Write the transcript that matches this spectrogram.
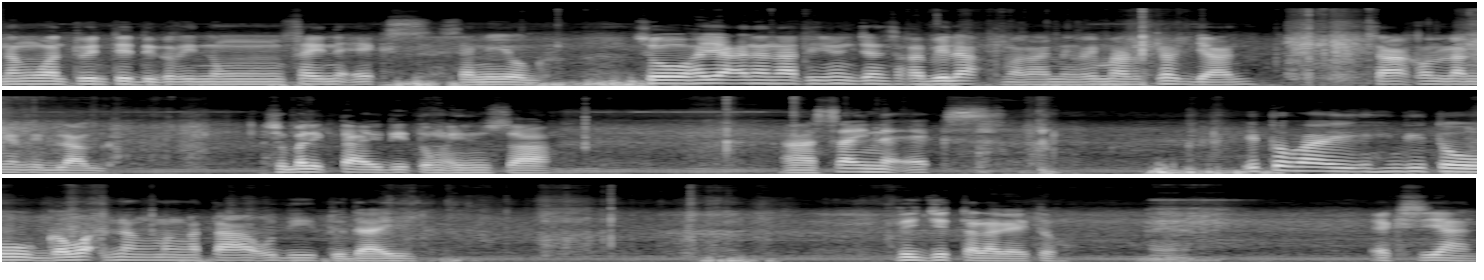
ng 120 degree nung sign na X sa niyog. So hayaan na natin yun dyan sa kabila. Maraming remarker dyan. Saka ko lang yan i-vlog. So balik tayo dito ngayon sa ah, sign na X. Ito ay hindi to gawa ng mga tao dito dahil legit talaga ito. Ayan. X yan.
